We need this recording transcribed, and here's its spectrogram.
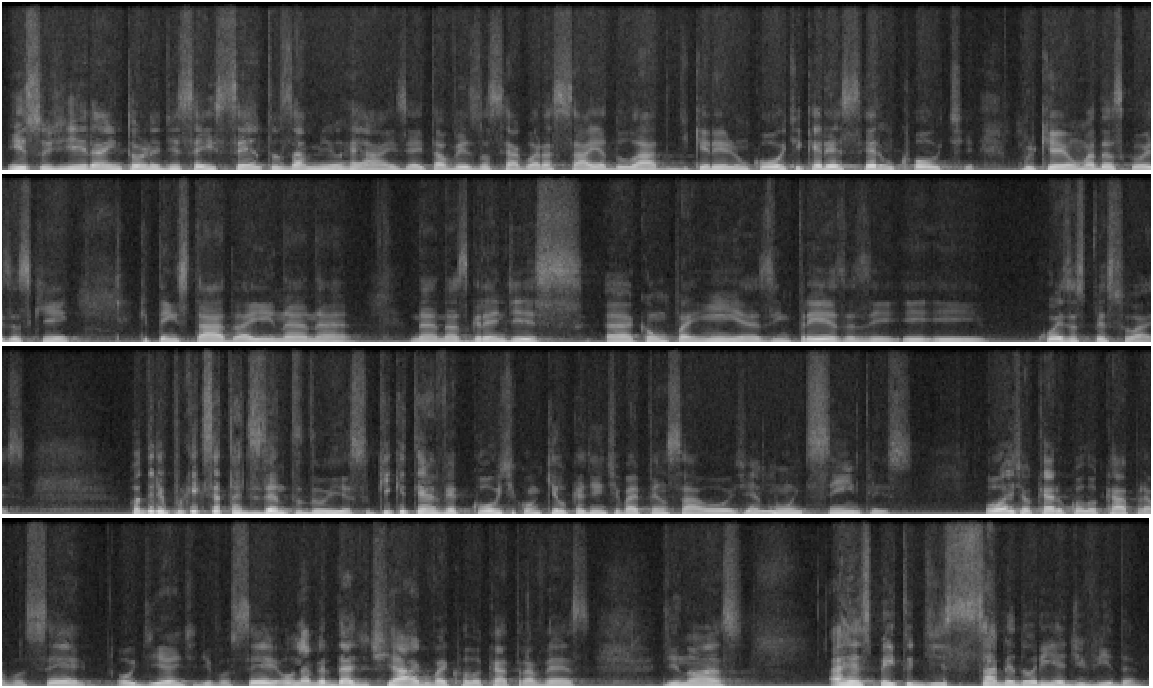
isso gira em torno de 600 a mil reais. E aí talvez você agora saia do lado de querer um coach e querer ser um coach, porque é uma das coisas que, que tem estado aí na, na, na nas grandes uh, companhias, empresas e, e, e, coisas pessoais. Rodrigo, por que, que você está dizendo tudo isso? O que, que tem a ver coach com aquilo que a gente vai pensar hoje? É muito simples. Hoje eu quero colocar para você, ou diante de você, ou na verdade Tiago vai colocar através de nós, a respeito de sabedoria de vida.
